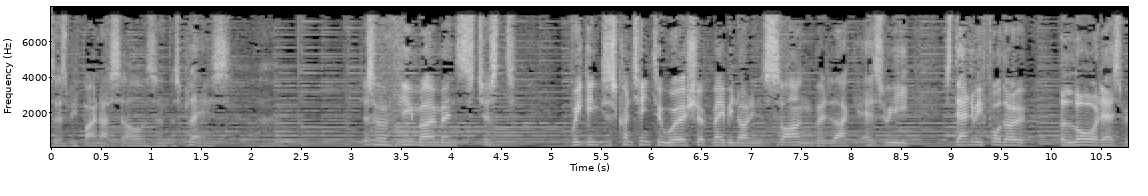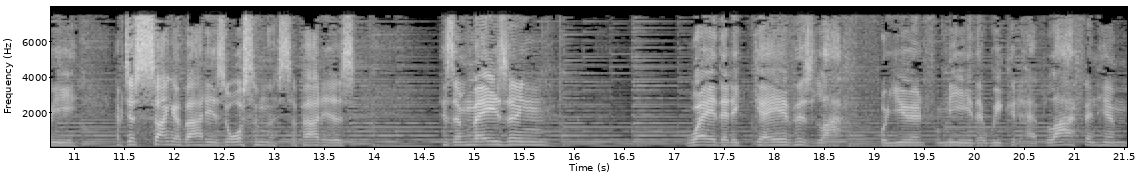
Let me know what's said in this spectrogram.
as we find ourselves in this place. Uh, just for a few moments, just we can just continue to worship, maybe not in song, but like as we stand before the, the Lord, as we have just sung about His awesomeness, about His, His amazing way that He gave His life for you and for me, that we could have life in Him,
